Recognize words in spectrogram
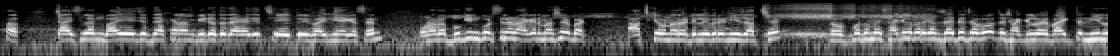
চাইছিলেন, ভাই, এই যে দেখেন, আমি ভিডিওতে দেখা দিচ্ছি, এই দুই ভাই নিয়ে গেছেন। ওনারা বুকিং করছিলেন আগের মাসে বাট আজকে ওনারা ডেলিভারি নিয়ে যাচ্ছে। তো প্রথমে শাকিল ভাইয়ের কাছে যাইতে যাব, যে শাকিল ভাই বাইকটা নিল,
